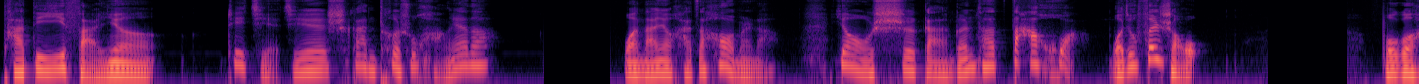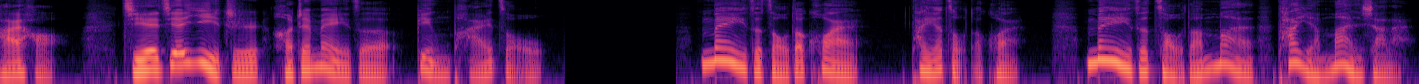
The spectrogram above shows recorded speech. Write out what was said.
他第一反应，这姐姐是干特殊行业的。我男友还在后面呢，要是敢跟他搭话，我就分手。不过还好，姐姐一直和这妹子并排走。妹子走得快，他也走得快；妹子走得慢，他也慢下来。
